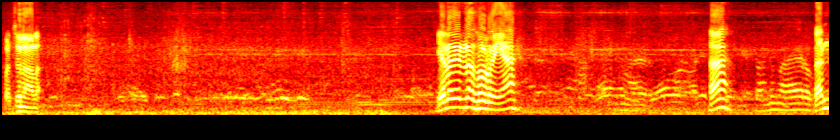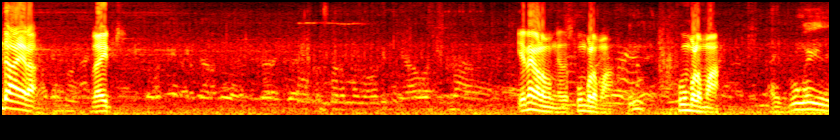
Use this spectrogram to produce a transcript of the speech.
பச்சை என்ன ரேட் என்ன சொல்கிறீங்க ஆ? ரெண்டு ஆயிரம் ரைட் என்ன கிழமுங்க இது? பூங்கை இது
